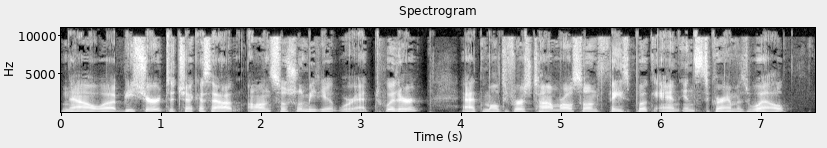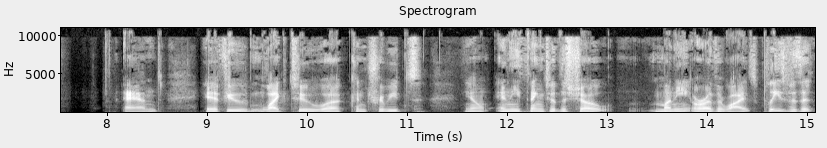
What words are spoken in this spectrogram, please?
Now, uh, be sure to check us out on social media. We're at Twitter at Multiverse Tom. We're also on Facebook and Instagram as well. And if you'd like to uh, contribute you know, anything to the show, money or otherwise, please visit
